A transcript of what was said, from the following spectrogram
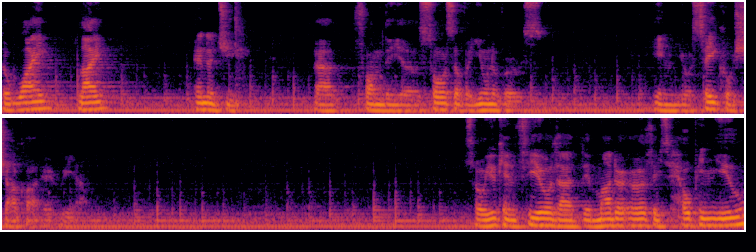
the white light energy uh, from the uh, source of the universe in your sacral chakra area. So you can feel that the Mother Earth is helping you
